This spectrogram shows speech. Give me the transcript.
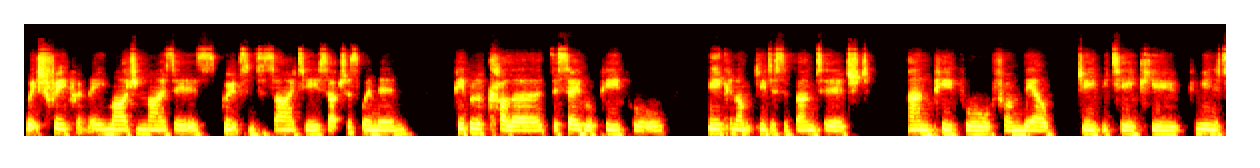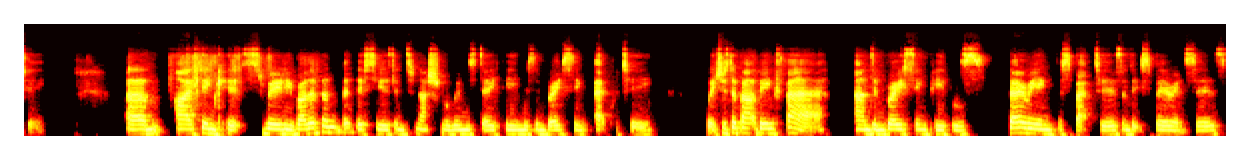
which frequently marginalises groups in society such as women, people of colour, disabled people, the economically disadvantaged, and people from the LGBTQ community. Um, I think it's really relevant that this year's International Women's Day theme is embracing equity, which is about being fair and embracing people's varying perspectives and experiences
